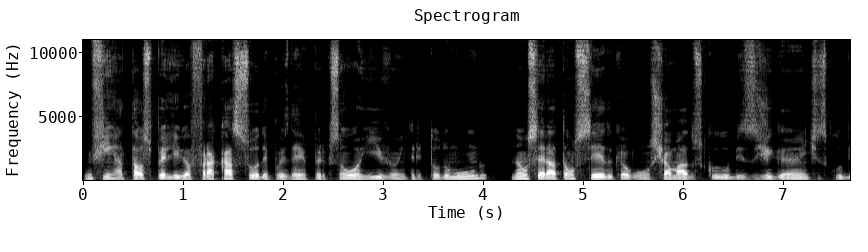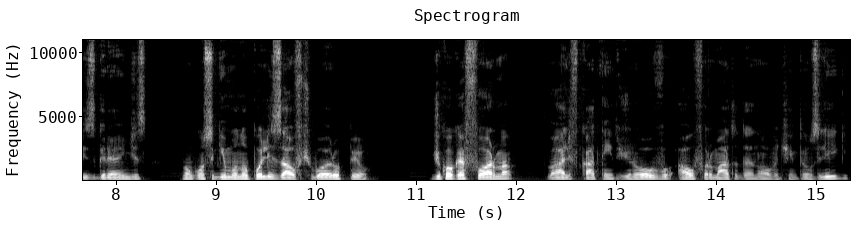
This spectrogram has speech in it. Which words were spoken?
Enfim, a tal Superliga fracassou depois da repercussão horrível entre todo mundo. Não será tão cedo que alguns chamados clubes gigantes, clubes grandes, vão conseguir monopolizar o futebol europeu. De qualquer forma, vale ficar atento de novo ao formato da nova Champions League,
